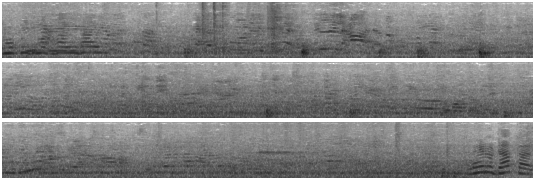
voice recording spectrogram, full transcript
دي مخي هاي هاي غير داكل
